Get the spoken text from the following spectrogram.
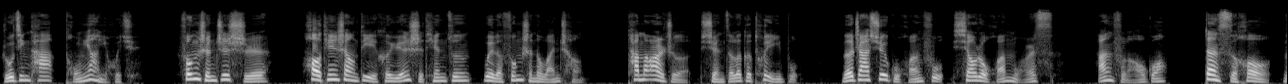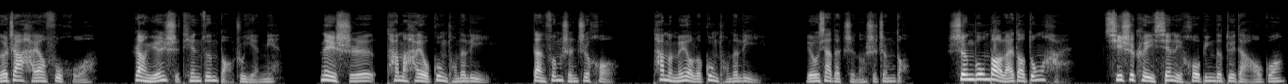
如今他同样也会去封神之时。昊天上帝和元始天尊为了封神的完成，他们二者选择了个退一步。哪吒削骨还父，削肉还母而死，安抚了敖光。但死后哪吒还要复活，让元始天尊保住颜面。那时他们还有共同的利益，但封神之后，他们没有了共同的利益，留下的只能是争斗。申公豹来到东海，其实可以先礼后兵的对待敖光，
